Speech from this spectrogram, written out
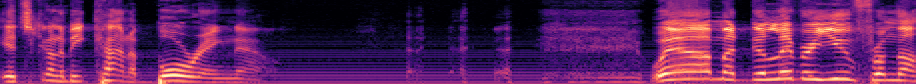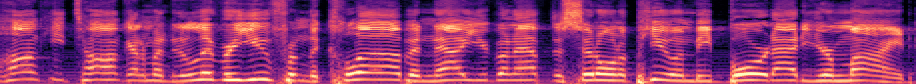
it's going to be kind of boring now. well, I'm going to deliver you from the honky tonk, and I'm going to deliver you from the club, and now you're going to have to sit on a pew and be bored out of your mind.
